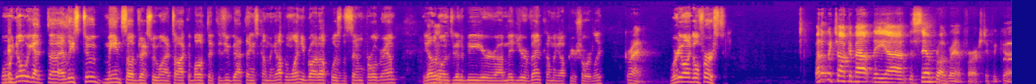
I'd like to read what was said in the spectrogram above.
Well, we know we got uh, at least two main subjects we want to talk about because you've got things coming up, and one you brought up was the sim program. The other Mhm. one's going to be your uh, mid-year event coming up here shortly. Great. Where do you want to go first? Why don't we talk about the uh, the SIM program first, if we could?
